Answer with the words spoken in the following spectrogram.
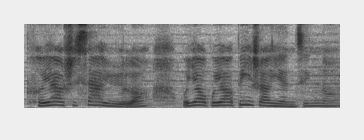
可要是下雨了，我要不要闭上眼睛呢？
